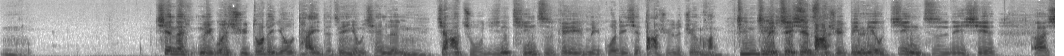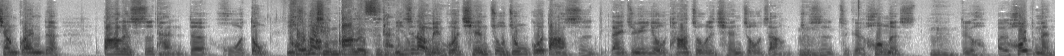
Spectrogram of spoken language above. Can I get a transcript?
嗯。嗯现在美国的许多的犹太的这些有钱人家族已经停止给予美国的一些大学的捐款，因为这些大学并没有禁止那些呃相关的巴勒斯坦的活动。你知道巴勒斯坦？你知道美国前驻中国大使来自于犹他州的前州长就是这个 Holmes，嗯，这个呃 Haldeman，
